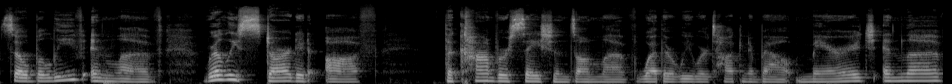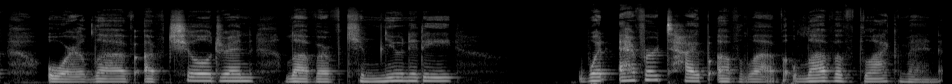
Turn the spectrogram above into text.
So believe in love really started off the conversations on love, whether we were talking about marriage and love or love of children, love of community, whatever type of love, love of black men,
